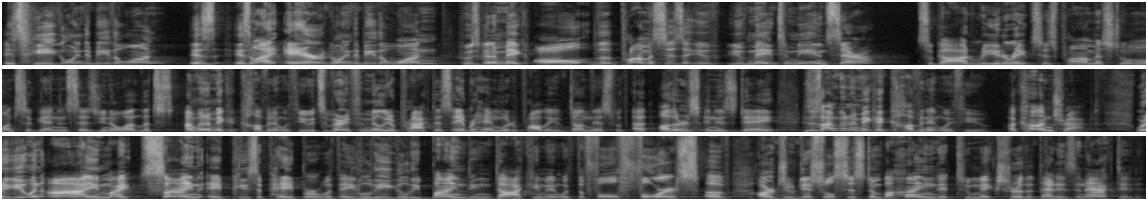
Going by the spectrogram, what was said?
Is he going to be the one? Is, is my heir going to be the one who's going to make all the promises that you've, you've made to me and Sarah? So God reiterates his promise to him once again and says, "You know what? Let's I'm going to make a covenant with you." It's a very familiar practice. Abraham would have probably have done this with others in his day. He says, "I'm going to make a covenant with you, a contract, where you and I might sign a piece of paper with a legally binding document with the full force of our judicial system behind it to make sure that that is enacted."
